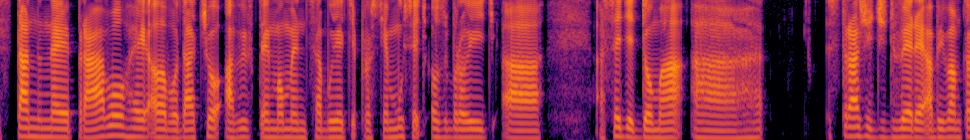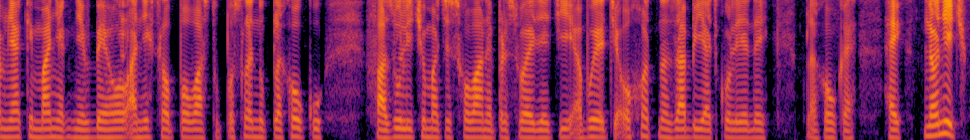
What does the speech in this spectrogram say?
stanné právo, hej, alebo dačo a vy v ten moment sa budete proste musieť ozbrojiť a, a sedieť doma a strážiť dvere, aby vám tam nejaký maniak nevbehol a nechcel po vás tú poslednú plechovku fazuli, čo máte schované pre svoje deti a budete ochotná zabíjať kvôli jednej plechovke. Hej, no nič.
